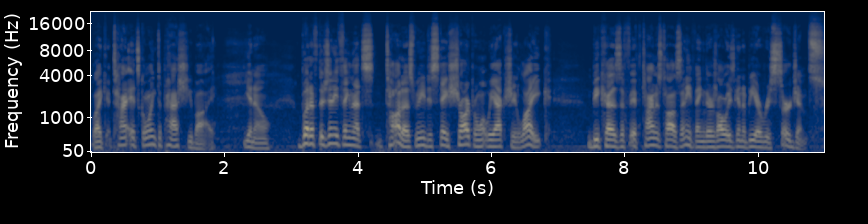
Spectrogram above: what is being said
Like, ti it's going to pass you by, you know? But if there's anything that's taught us, we need to stay sharp on what we actually like. Because if, if time has taught us anything, there's always going to be a resurgence,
